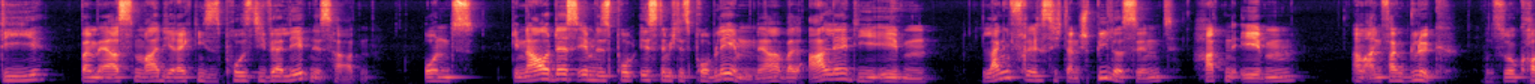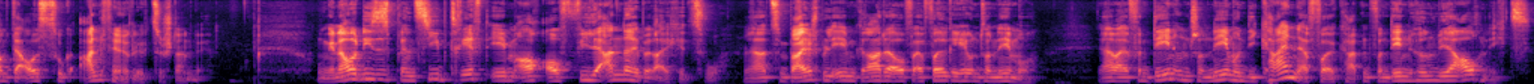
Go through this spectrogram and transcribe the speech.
die beim ersten Mal direkt dieses positive Erlebnis hatten. Und genau das eben ist nämlich das Problem, ja, weil alle, die eben langfristig dann Spieler sind, hatten eben am Anfang Glück. Und so kommt der Ausdruck Anfängerglück zustande. Und genau dieses Prinzip trifft eben auch auf viele andere Bereiche zu. Ja, zum Beispiel eben gerade auf erfolgreiche Unternehmer. Ja, weil von den Unternehmern, die keinen Erfolg hatten, von denen hören wir ja auch nichts.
